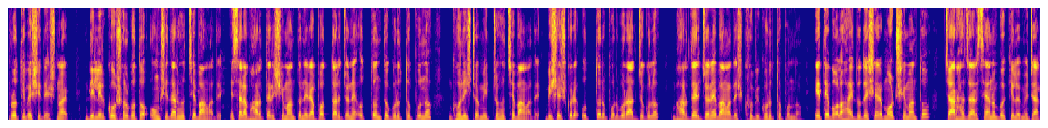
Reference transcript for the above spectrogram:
প্রতিবেশী দেশ নয়, দিল্লির কৌশলগত অংশীদার হচ্ছে বাংলাদেশ। এছাড়া ভারতের সীমান্ত নিরাপত্তার জন্য অত্যন্ত গুরুত্বপূর্ণ ঘনিষ্ঠ মিত্র হচ্ছে বাংলাদেশ। বিশেষ করে উত্তর পূর্ব রাজ্যগুলো ভারতের জন্য বাংলাদেশ খুবই গুরুত্বপূর্ণ। এতে বলা হয়, দুদেশের মোট সীমান্ত চার হাজার ছিয়ানব্বই কিলোমিটার।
